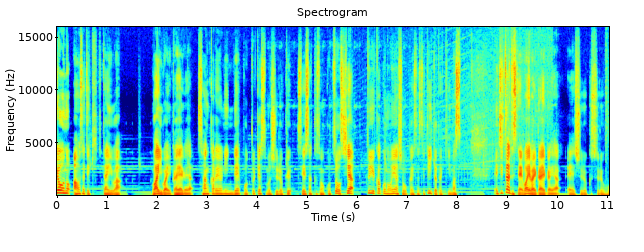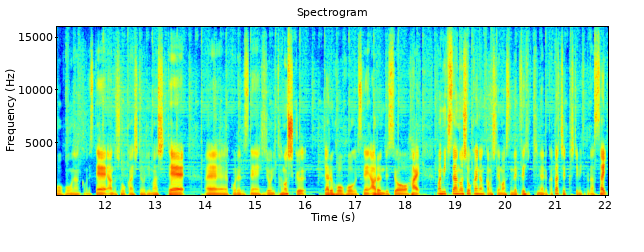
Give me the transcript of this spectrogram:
今日の合わせて聞きたいはワイワイガヤガヤ3から4人でポッドキャストの収録、制作のコツをシェアという過去の回を紹介させていただきます。え実はですね、ワイワイガヤガヤ、えー、収録する方法なんかもですね、あの紹介しておりまして、えー、これですね、非常に楽しくやる方法ですね、あるんですよ。はい。まあ、ミキサーの紹介なんかもしてますので、ぜひ気になる方、チェックしてみてください。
